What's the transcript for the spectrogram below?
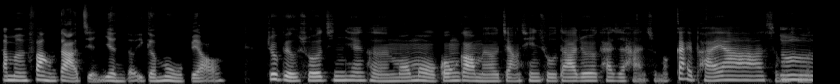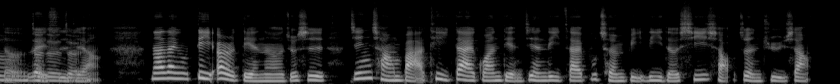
他们放大检验的一个目标。就比如说，今天可能某某公告没有讲清楚，大家就会开始喊什么盖牌啊，什么什么的，类似这样。那另第二点呢，就是经常把替代观点建立在不成比例的稀少证据上。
